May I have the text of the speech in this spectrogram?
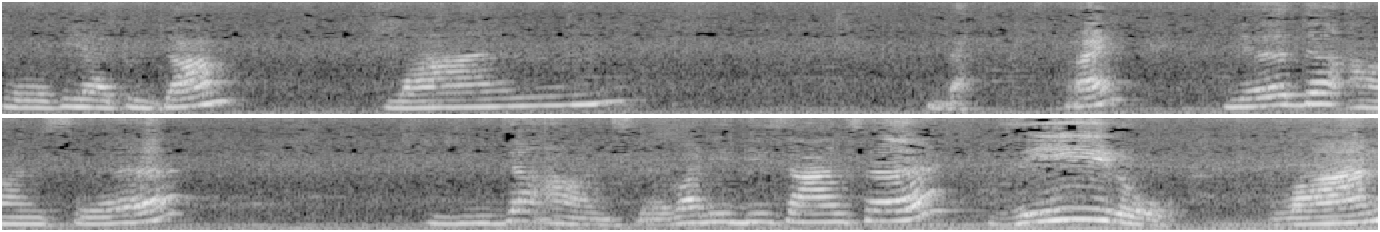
So we have to jump 1 back. Right? Here the answer is the answer. What is this answer? 0. 1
